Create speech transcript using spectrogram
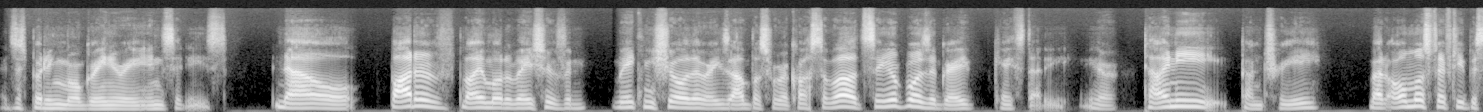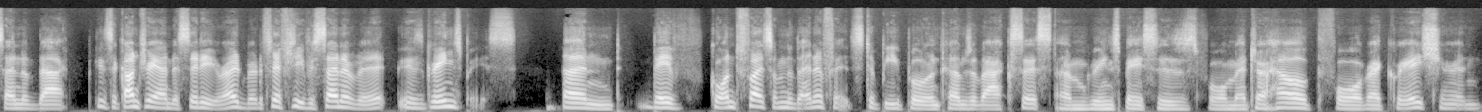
It's just putting more greenery in cities. Now, part of my motivation for making sure there were examples from across the world, Singapore is a great case study. You know, tiny country, but almost 50% of that, it's a country and a city, right? But 50% of it is green space. And they've quantified some of the benefits to people in terms of access um, green spaces for mental health, for recreation.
